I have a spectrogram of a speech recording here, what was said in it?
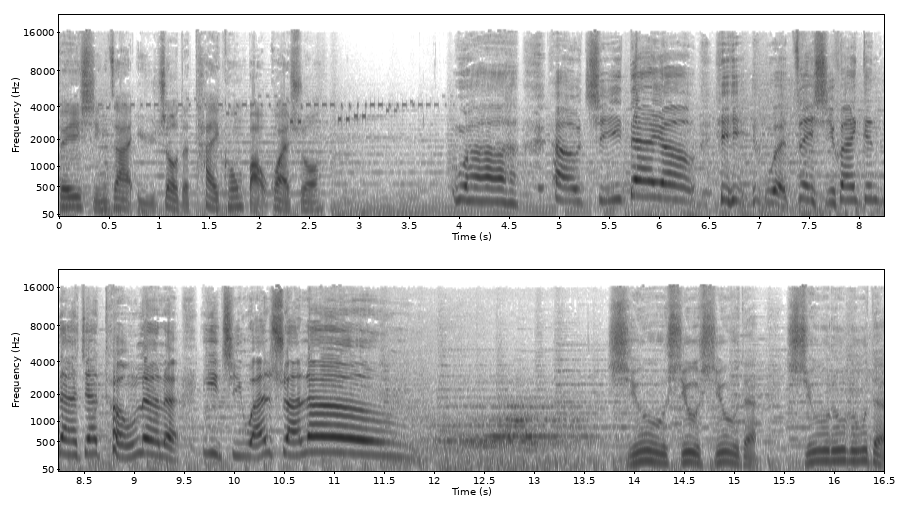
飞行在宇宙的太空宝怪说：“哇，好期待哦！嘿嘿，我最喜欢跟大家同乐了，一起玩耍喽！”咻咻咻的，咻噜噜的，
